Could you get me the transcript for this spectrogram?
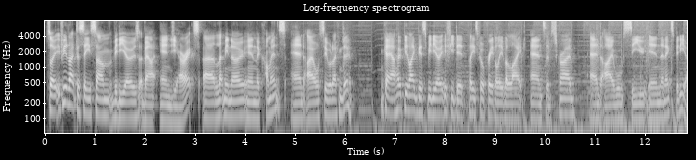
So if you'd like to see some videos about NGRX, uh, let me know in the comments and I will see what I can do. Okay, I hope you liked this video. If you did, please feel free to leave a like and subscribe, and I will see you in the next video.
